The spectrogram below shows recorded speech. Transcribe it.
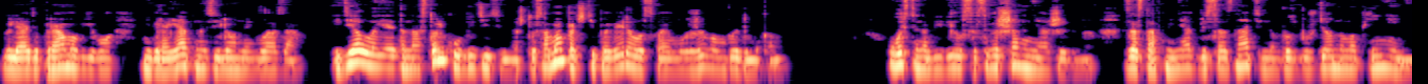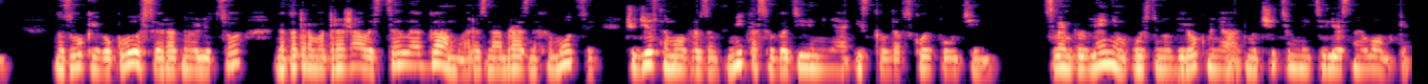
глядя прямо в его невероятно зеленые глаза. И делала я это настолько убедительно, что сама почти поверила своим лживым выдумкам. Остин объявился совершенно неожиданно, застав меня в бессознательном возбужденном опьянении. Но звук его голоса и родное лицо, на котором отражалась целая гамма разнообразных эмоций, чудесным образом вмиг освободили меня из колдовской паутины. Своим появлением Остин уберег меня от мучительной телесной ломки,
